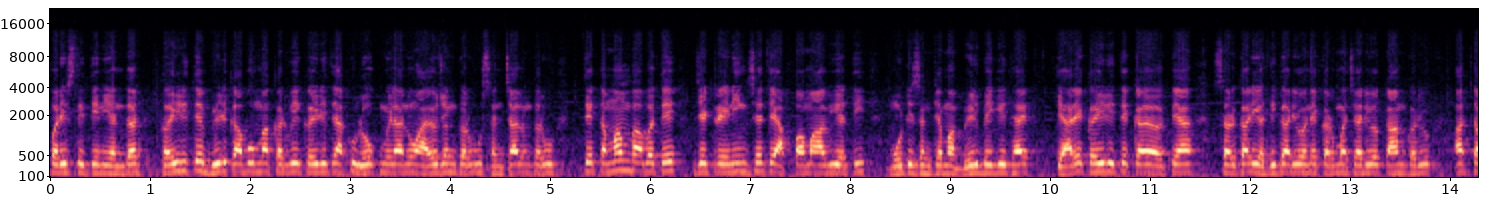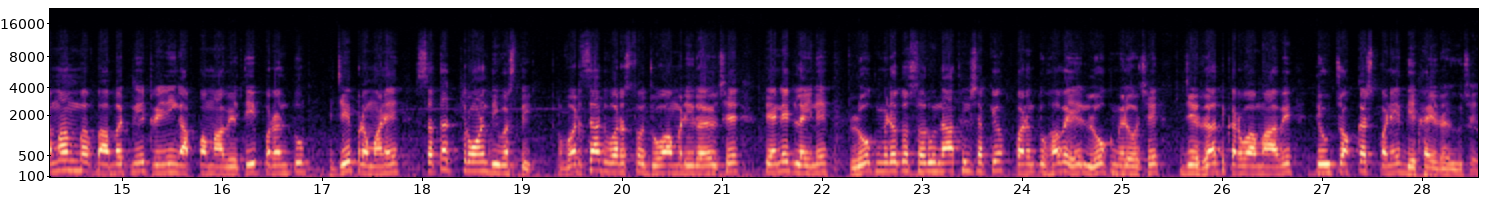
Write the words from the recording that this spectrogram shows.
પરિસ્થિતિની અંદર કઈ રીતે ભીડ કાબૂમાં કરવી, કઈ રીતે આખું લોકમેળાનું આયોજન કરવું, સંચાલન કરવું, તે તમામ બાબતે જે ટ્રેનિંગ છે તે આપવામાં આવી હતી. મોટી સંખ્યામાં ભીડ ભેગી થાય, ત્યારે કઈ રીતે ત્યાં સરકારી અધિકારીઓ અને કર્મચારીઓએ કામ કર્યું, આ તમામ બાબતની ટ્રેનિંગ આપવામાં આવી હતી. પરંતુ જે પ્રમાણે સતત ત્રણ દિવસથી વરસાદ વરસતો જોવા મળી રહ્યો છે. તેને જ લઈને લોકમેળો તો શરૂ ના થઈ શક્યો, પરંતુ હવે લોકમેળો છે જે રદ કરવામાં આવે તેવું ચોક્કસપણે દેખાઈ રહ્યું છે.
